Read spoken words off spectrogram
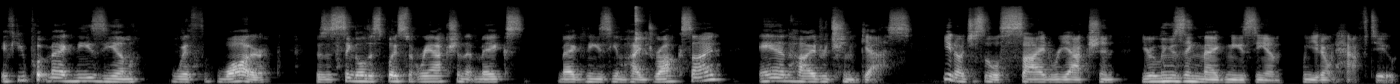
If you put magnesium with water, there's a single displacement reaction that makes magnesium hydroxide and hydrogen gas you know, just a little side reaction. You're losing magnesium when you don't have to.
